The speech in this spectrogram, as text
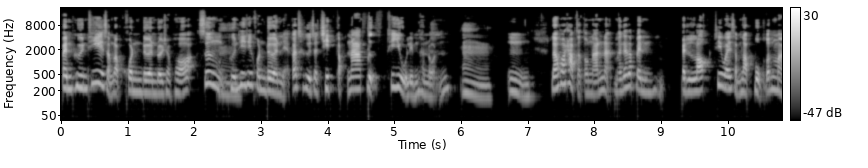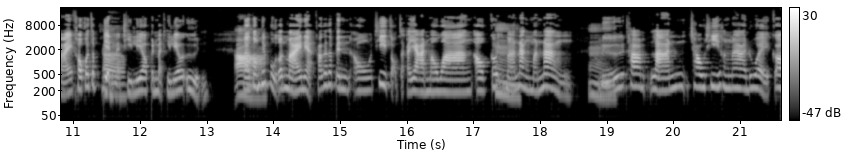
เป็นพื้นที่สำหรับคนเดินโดยเฉพาะ ซึ่งอืมพื้นที่ที่คนเดินเนี่ย ก็คือจะชิดกับหน้าตึกที่อยู่ริมถนน อืม อืม แล้วพอถัดจากตรงนั้นน่ะ มันก็จะเป็นเป็นล็อกที่ไว้สำหรับปลูกต้นไม้เขาก็จะเปลี่ยนเออแมททีเรียลเป็น material อื่นอ่าแล้วตรงที่ปลูกต้นไม้เนี่ยเขาก็จะเป็นเอาที่จอดจักรยานมาวาง เอาเก้าอืมมานั่งมานั่ง หรือถ้าร้านเช่าที่ข้างหน้าด้วย ก็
